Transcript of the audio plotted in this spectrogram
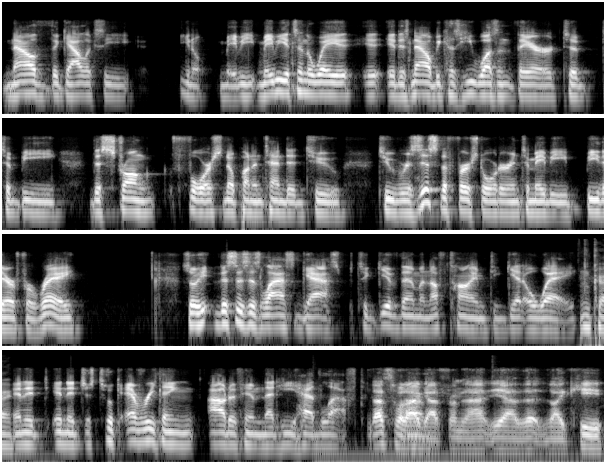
now the galaxy you know maybe maybe it's in the way it, it, it is now because he wasn't there to to be this strong force no pun intended to to resist the first order and to maybe be there for Rey so he, this is his last gasp to give them enough time to get away okay. and it and it just took everything out of him that he had left That's what I Um, got from that. Yeah, that like he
